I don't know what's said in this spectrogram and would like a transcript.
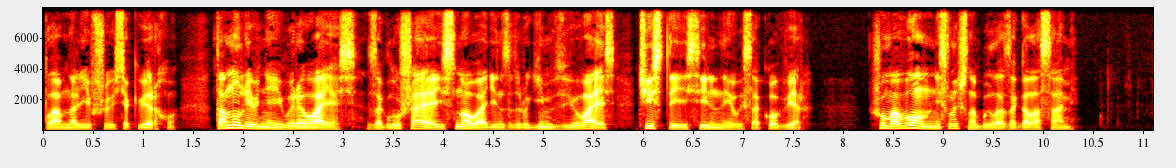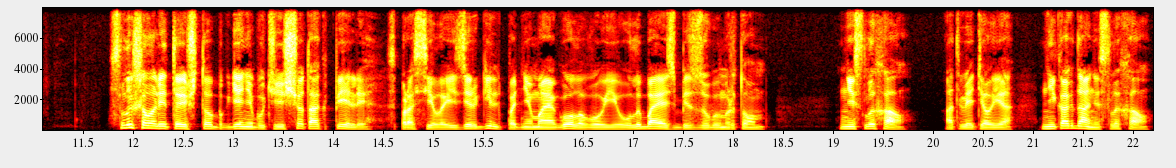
плавно лившуюся кверху, тонули в ней, вырываясь, заглушая и снова один за другим взвиваясь, чистые и сильные высоко вверх. Шума волн не слышно было за голосами. «Слышала ли ты, чтоб где-нибудь еще так пели?» — спросила Изергиль, поднимая голову и улыбаясь беззубым ртом. «Не слыхал», — ответил я, — «никогда не слыхал».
